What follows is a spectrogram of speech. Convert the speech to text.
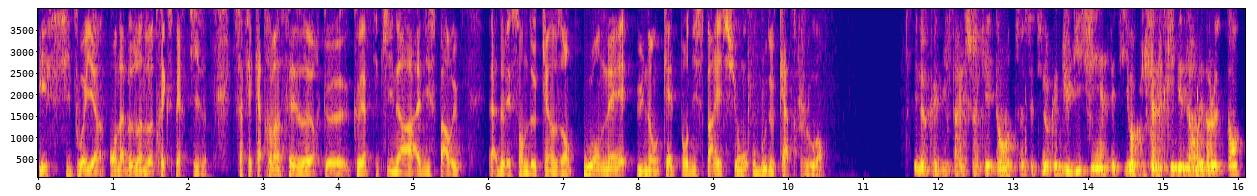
et Citoyens. On a besoin de votre expertise. Ça fait 96 heures que, que la petite Lina a disparu, adolescente de 15 ans. Où en est une enquête pour disparition au bout de 4 jours? Une enquête de disparition inquiétante, c'est une enquête judiciaire, effectivement, qui s'inscrit désormais dans le temps,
